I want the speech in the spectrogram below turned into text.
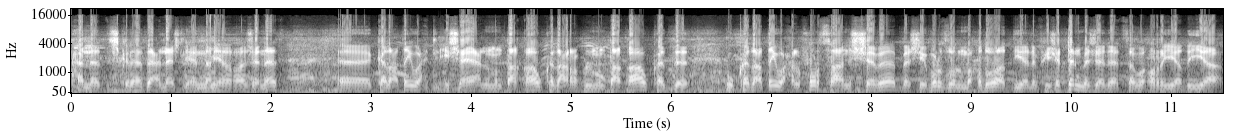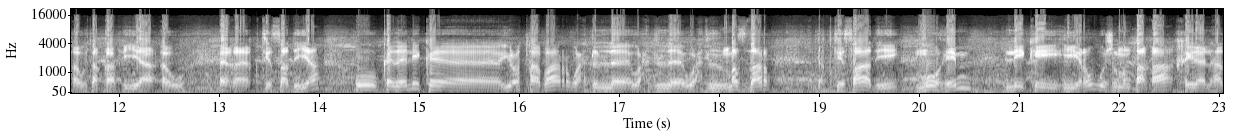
بحال هذا الشكل هذا. علاش؟ لأن المهرجانات آه، كتعطي واحد الإشعاع للمنطقة وكتعرف بالمنطقة وكد وكتعطي واحد الفرصة للشباب باش يبرزوا المقدورات ديالهم في شتى المجالات سواء رياضية أو ثقافية أو اقتصادية. وكذلك آه، يعتبر واحد واحد واحد المصدر اقتصادي مهم اللي كيروج المنطقة خلال هذه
